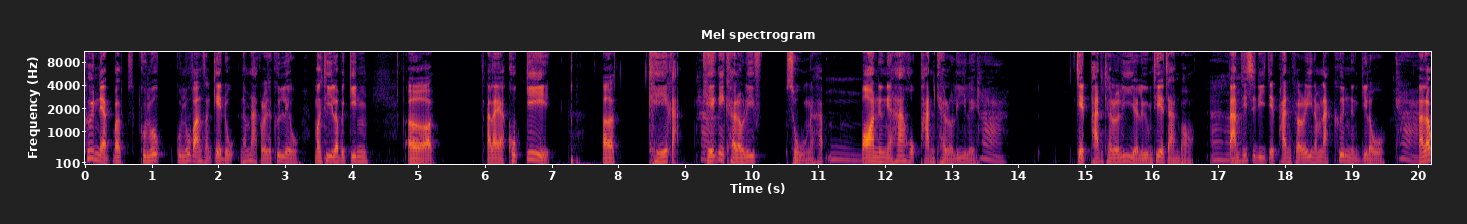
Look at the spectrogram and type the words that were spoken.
ขึ้นเนี่ยแบบคุณผู้คุณผู้ฟังสังเกตดู น้ำหนักเราจะขึ้นเร็ว บางทีเราไปกิน เอ่ออะไรอะคุกกี้ เอ่อเค้กอะค่ะเค้กนี่แคลอรี่ สูงนะครับอืมปอนด์หนึ่งเนี่ยห้าหกพันแคลอรี่เลยค่ะเจ็ดพันแคลอรี่อย่าลืมที่อาจารย์บอกอ่ฮะตามทฤษฎีเจ็ดพันแคลอรี่น้ำหนักขึ้นหนึ่งกิโลค่ะอะแล้ว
